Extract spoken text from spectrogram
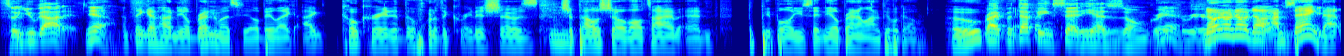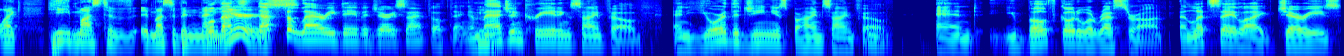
So you got it. Yeah. And think of how Neal Brennan must feel. Be like, I co-created the one of the greatest shows, Mm-hmm. Chappelle's show of all time, and people, you say Neal Brennan, a lot of people go, "Who?" Right, but that being said, he has his own great Yeah. career. No, no, no, no. Yeah. I'm saying that like he must have. It must have been many well, that's, years. that's the Larry David Jerry Seinfeld thing. Imagine creating Seinfeld and you're the genius behind Mm. Seinfeld, and you both go to a restaurant, and let's say like Jerry's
